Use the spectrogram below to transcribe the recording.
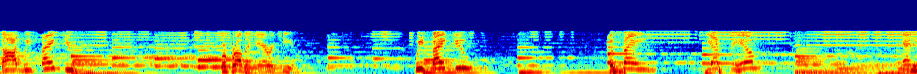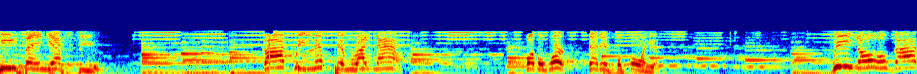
God, we thank you for Brother Eric Hill. We thank you for saying yes to him and he's saying yes to you. God, we lift him right now for the work that is before him. We know, oh God,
